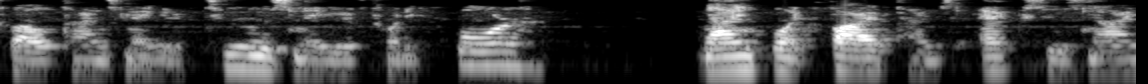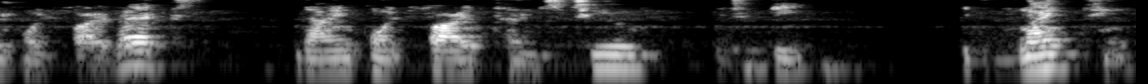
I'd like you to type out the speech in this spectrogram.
12 times negative 2 is negative 24. 9.5 times x is 9.5x. 9.5 times 2 is 8 is 19.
